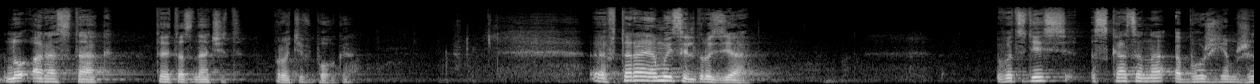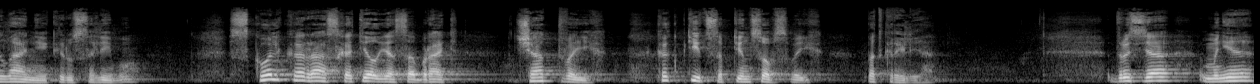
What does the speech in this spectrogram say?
Ну, а раз так, то это значит против Бога. Э, вторая мысль, друзья – вот здесь сказано о Божьем желании к Иерусалиму. Сколько раз хотел я собрать чад твоих, как птица птенцов своих под крылья. Друзья, мне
